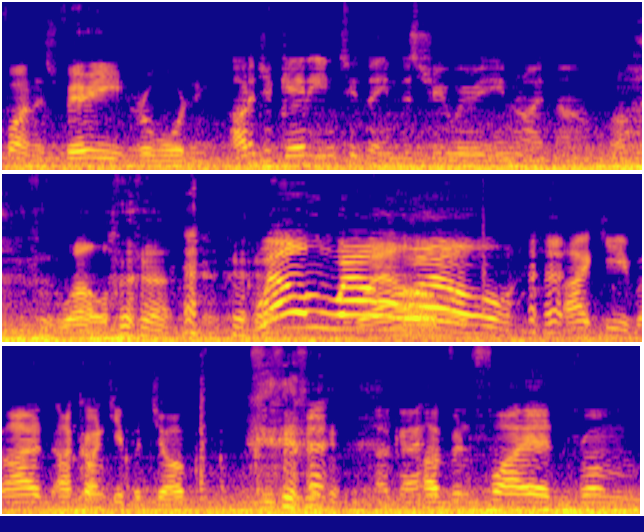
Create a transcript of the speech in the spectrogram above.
fun. It's very rewarding. How did you get into the industry we're in right now? well. well, well, well. I keep I, I can't keep a job. Okay. I've been fired from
